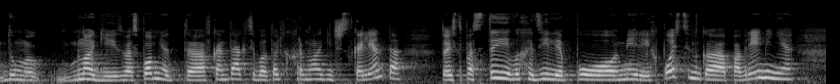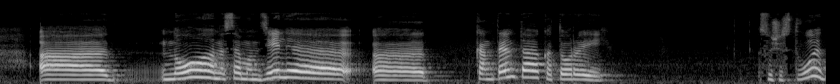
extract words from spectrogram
думаю, многие из вас помнят, э, ВКонтакте была только хронологическая лента, то есть посты выходили по мере их постинга, по времени, а, но на самом деле э, контента, который существует,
